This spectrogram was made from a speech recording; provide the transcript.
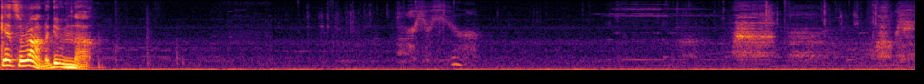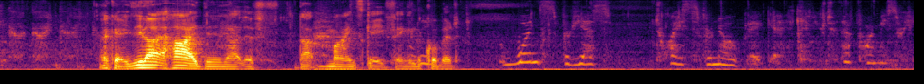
He gets around, I give him that. Are you here? Okay, good, good, good. Okay, is he like hiding in like the that mindscape thing in the cupboard? Once for yes, twice for no. Can you do that for me, sweetie?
